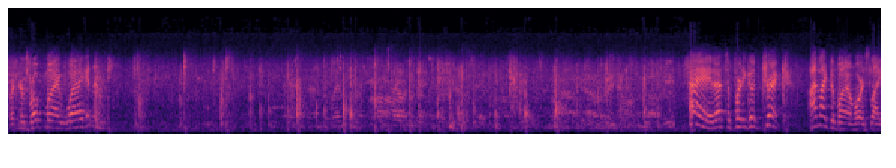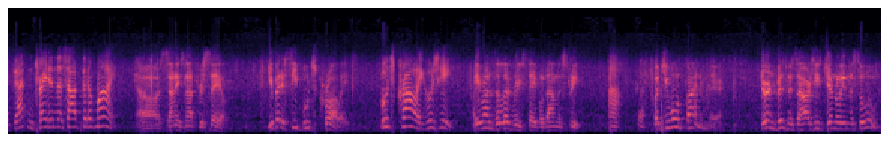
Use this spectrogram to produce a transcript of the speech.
Partner broke my wagon, and... Hey, that's a pretty good trick. I'd like to buy a horse like that and trade in this outfit of mine. Oh, Sonny's not for sale. You better see Boots Crawley. Boots Crawley? who's he? He runs the livery stable down the street. Oh, good. But you won't find him there. During business hours, he's generally in the saloon.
